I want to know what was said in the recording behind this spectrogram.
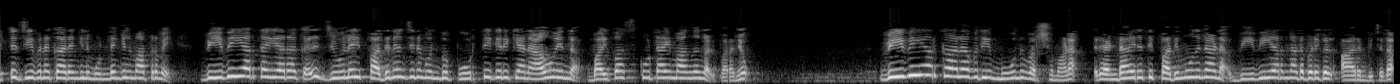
എട്ട് ജീവനക്കാരെങ്കിലും ഉണ്ടെങ്കിൽ മാത്രമേ വി വി ആർ തയ്യാറാക്കൽ ജൂലൈ പതിനഞ്ചിന് മുൻപ് പൂർത്തീകരിക്കാനാവൂ എന്ന് ബൈപ്പാസ് കൂട്ടായ്മ അംഗങ്ങൾ പറഞ്ഞു. വി വി ആർ കാലാവധി മൂന്ന് വർഷമാണ്. രണ്ടായിരത്തി പതിമൂന്നിലാണ് വി വി ആർ നടപടികൾ ആരംഭിച്ചത്.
